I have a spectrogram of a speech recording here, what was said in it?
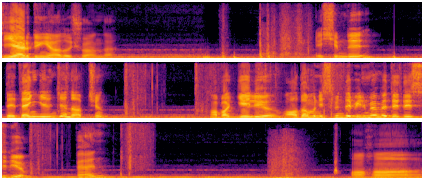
diğer dünyada şu anda. E şimdi deden gelince ne yapacaksın? Ha bak geliyor. Adamın ismini de ya dedesi diyorum. Ben Aha.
